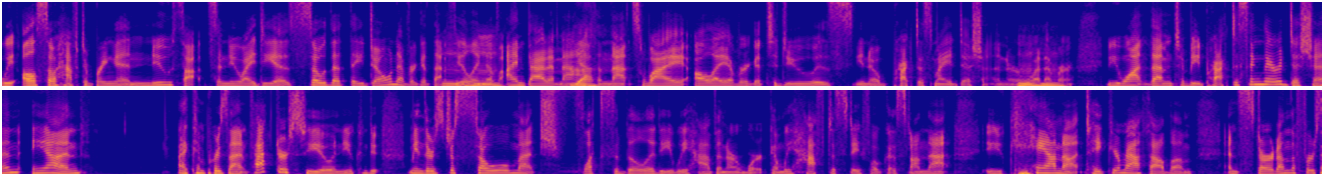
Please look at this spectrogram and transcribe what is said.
we also have to bring in new thoughts and new ideas so that they don't ever get that feeling of i'm bad at math Yeah. and that's why all i ever get to do is you know practice my addition or Mhm. whatever you want them to be practicing their addition and I can present factors to you and you can do I mean there's just so much flexibility we have in our work and we have to stay focused on that. You cannot take your math album and start on the first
